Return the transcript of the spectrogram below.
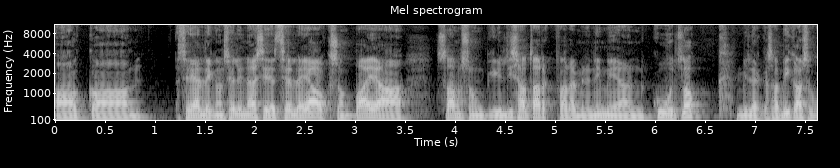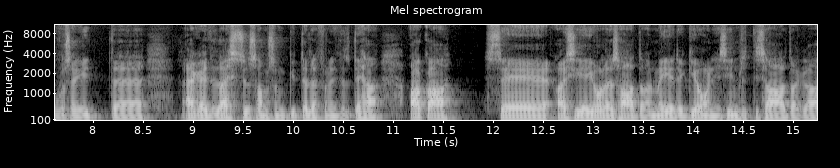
aga see jällegi on selline asi, et selle jaoks on vaja Samsungi lisatarkvara, mille nimi on Good Lock, millega saab igasuguseid äh, ägedaid asju Samsungi telefonidel teha, aga see asi ei ole saadaval meie regioonis, ilmselt ei saa ta ka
